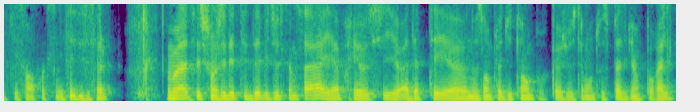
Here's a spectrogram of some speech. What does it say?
et qui sont à proximité du sol. Donc voilà, c'est changer des petites habitudes comme ça et après aussi adapter nos emplois du temps pour que justement tout se passe bien pour elle.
